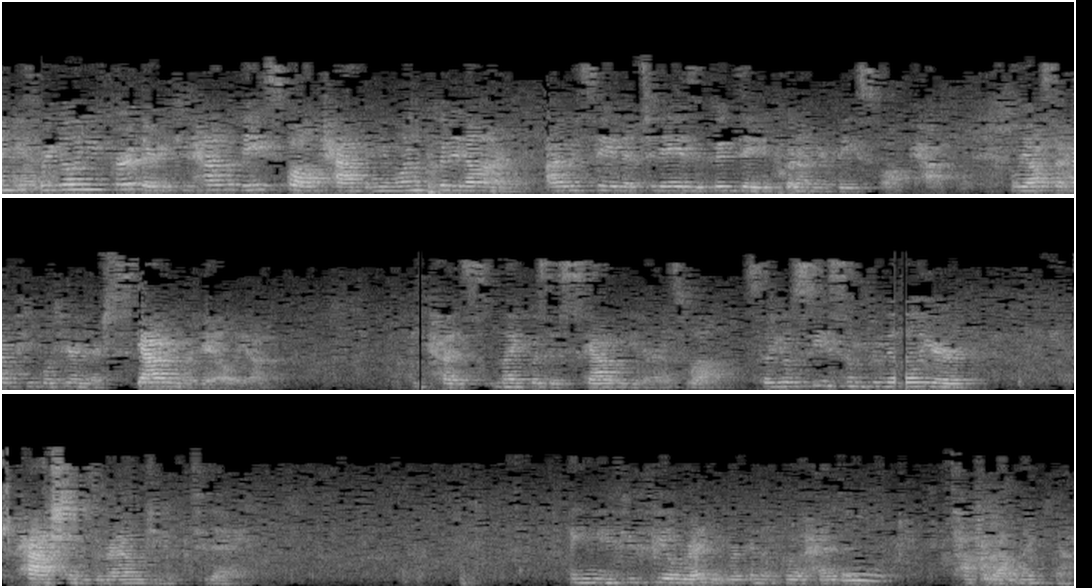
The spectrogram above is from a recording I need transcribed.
And before we go any further, if you have a baseball cap and you want to put it on, I would say that today is a good day to put on your baseball cap. We also have people here in their scouting regalia because Mike was a scout leader as well. So you'll see some familiar passions around you today. Amy, if you feel ready, we're going to go ahead and talk about Mike now.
